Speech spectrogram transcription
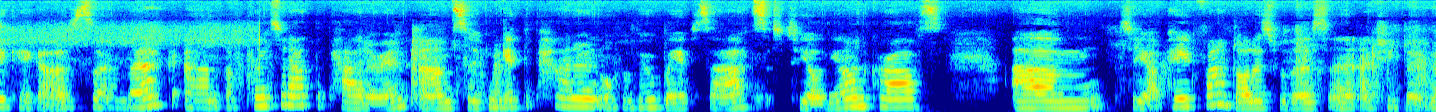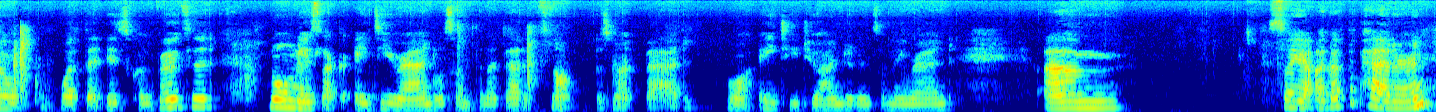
Okay guys, so I'm back and I've printed out the pattern um, so you can get the pattern off of her website, it's TL Yarn Crafts. Um, so yeah, I paid $5 for this and I actually don't know what that is converted. Normally it's like 80 Rand or something like that. It's not it's not bad. Or 80 to 100 and something Rand. Um, so yeah, I got the pattern.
